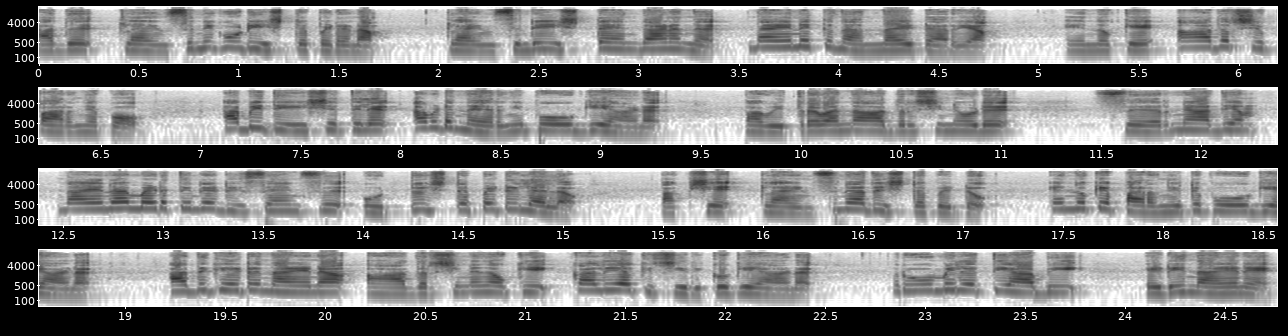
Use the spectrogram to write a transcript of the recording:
അത് ക്ലയൻസിന് കൂടി ഇഷ്ടപ്പെടണം. ക്ലയൻസിന്റെ ഇഷ്ടം എന്താണെന്ന് നയനക്ക് നന്നായിട്ട് അറിയാം. എന്നൊക്കെ ആദർശ് പറഞ്ഞപ്പോൾ അഭി ദേഷ്യത്തിൽ അവിടെ നിറങ്ങി പോവുകയാണ്. പവിത്ര വന്ന ആദർശിനോട് സെറിനാദ്യം നയന മേഡത്തിന്റെ ഡിസൈൻസ് ഒട്ടും ഇഷ്ടപ്പെട്ടില്ലല്ലോ. പക്ഷേ ക്ലയൻസിന് അത് ഇഷ്ടപ്പെട്ടു എന്നൊക്കെ പറഞ്ഞിട്ട് പോവുകയാണ്. അത് കേട്ട് നയന ആദർശിനെ നോക്കി കളിയാക്കി ചിരിക്കുകയാണ്. റൂമിലെത്തിയ അബി എടി നയനെ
